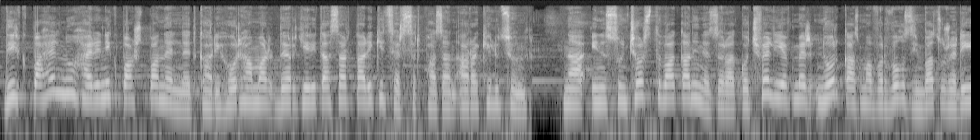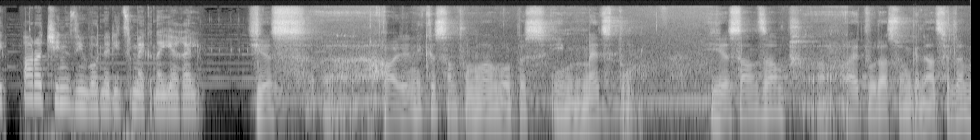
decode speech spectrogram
Դիրք պահելն ու հայրենիք պաշտպանելն Էդգարի հոր համար դեռ երիտասարդ տարիքից էր սրբազան առաքելություն։ Նա 94 թվականին է զորակոչվել եւ մեր նոր կազմավորվող զինված ուժերի առաջին զինվորներից մեկն է եղել։ Ես հայրենիքս ընդունում եմ որպես իմ մեծ տուն։ Ես անձամբ այդ որ ասում գնացել եմ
